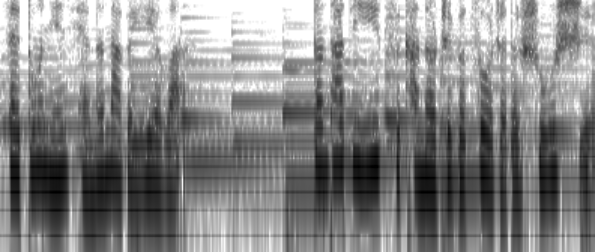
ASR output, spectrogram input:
在多年前的那个夜晚，当他第一次看到这个作者的书时，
